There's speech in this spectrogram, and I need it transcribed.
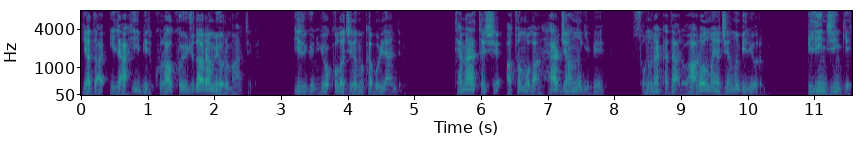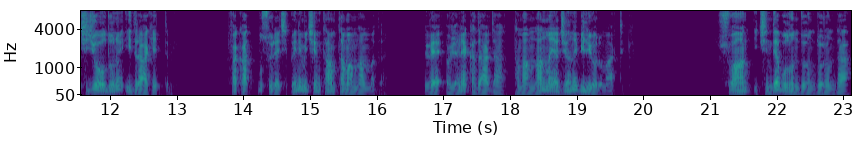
ya da ilahi bir kural koyucu da aramıyorum artık. Bir gün yok olacağımı kabullendim. Temel taşı atom olan her canlı gibi sonuna kadar var olmayacağımı biliyorum. Bilincin geçici olduğunu idrak ettim. Fakat bu süreç benim için tam tamamlanmadı. Ve ölene kadar da tamamlanmayacağını biliyorum artık. Şu an içinde bulunduğum durumda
